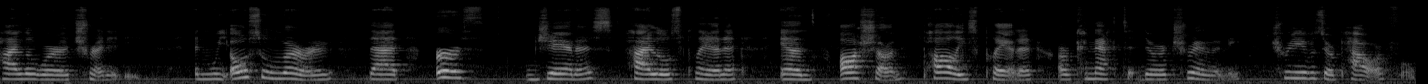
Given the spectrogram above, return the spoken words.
Hilo were a trinity, and we also learn that Earth Janus, Hilo's planet, and Ashan, Polly's planet, are connected. They're a trinity. Trios are powerful.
